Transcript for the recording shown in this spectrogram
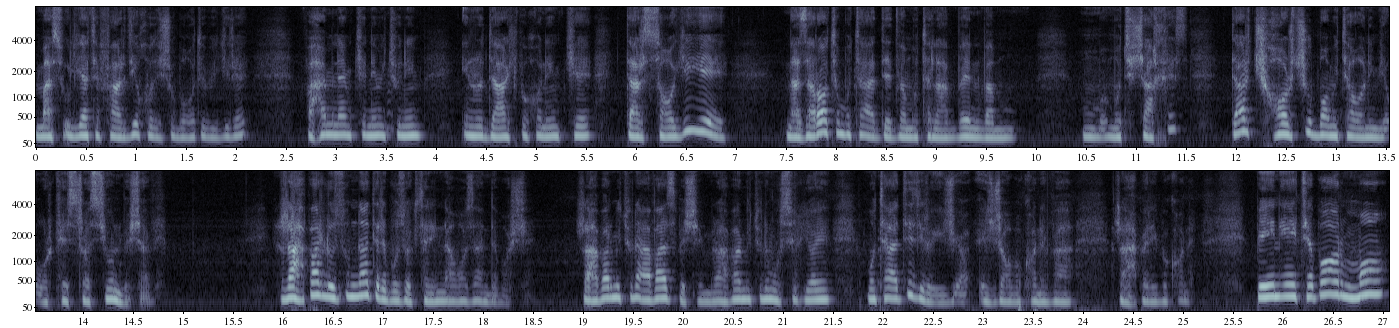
مسئولیت فردی خودش رو به بگیره و همین هم که نمی‌تونیم این رو درک بکنیم که در سایه نظرات متعدد و متلون و متشخص در چارچوب ما می‌توانیم یه ارکستراسیون بشویم. رهبر لزوم نداره بزرگترین نوازنده باشه. رهبر می‌تونه عوض بشه. رهبر می‌تونه موسیقی های متعددی رو اجرا بکنه و رهبری بکنه. به این اعتبار ما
